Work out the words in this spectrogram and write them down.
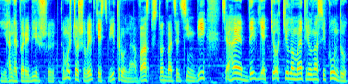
я не перебільшую, тому що швидкість вітру на WASP-127B сягає 9 км на секунду,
